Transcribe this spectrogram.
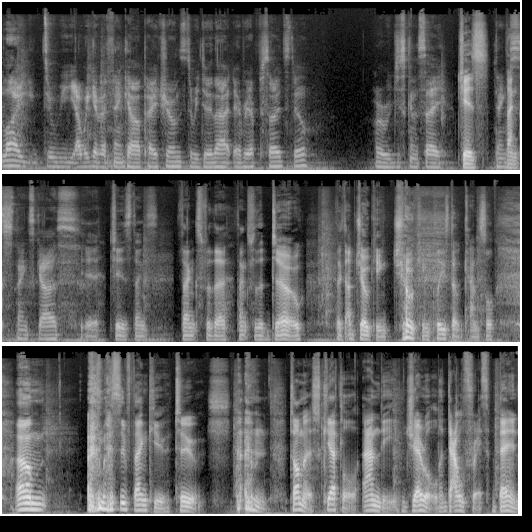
like, do we? Are we gonna thank our patrons? Do we do that every episode still? Or are we just gonna say Cheers. thanks, Thanks. thanks, guys? Yeah. Cheers. Thanks. Thanks for the thanks for the dough. I'm joking. Joking. Please don't cancel. Um, a massive thank you to Thomas, Kietel, Andy, Gerald, Dalfrith, Ben,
